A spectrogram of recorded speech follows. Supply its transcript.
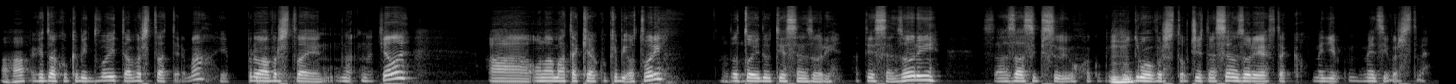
Aha. Je to ako keby dvojitá vrstva terma. Je, prvá vrstva je na, na tele a ona má také ako keby otvory. A do toho idú tie senzory. A tie senzory sa zasypsujú ako keby mm-hmm. druhou vrstvou. Čiže ten senzor je v tak medzi, medzi vrstve.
